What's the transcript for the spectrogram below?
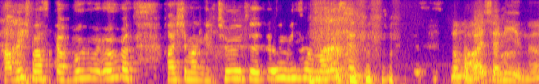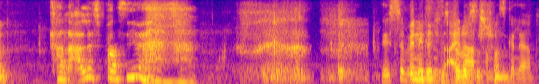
Habe ich was kaputt gemacht? Irgendwas? Habe ich jemanden getötet? Irgendwie so. Ja, Man Normal weiß ja nie, ne? kann alles passieren. Siehst du, wenigstens einer hat schon- was gelernt.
